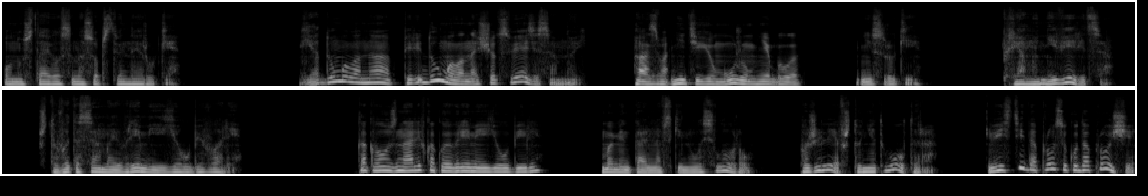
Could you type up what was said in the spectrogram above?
Он уставился на собственные руки. Я думал, она передумала насчет связи со мной а звонить ее мужу мне было не с руки. Прямо не верится, что в это самое время ее убивали. «Как вы узнали, в какое время ее убили?» Моментально вскинулась Лорел, пожалев, что нет Уолтера. Вести допросы куда проще,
